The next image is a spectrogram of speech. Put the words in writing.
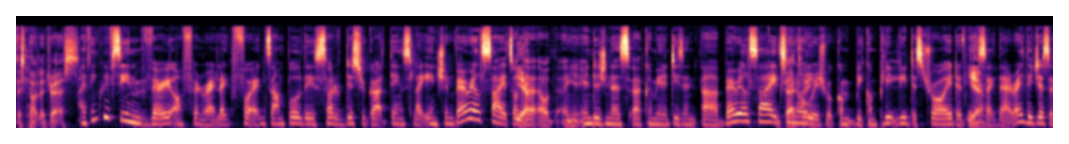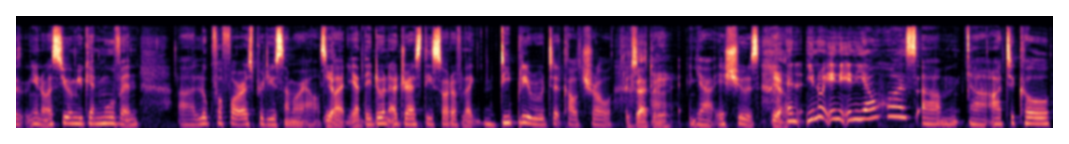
does not address. I think we've seen very often, right? Like, for example, they sort of disregard things like ancient burial sites or, Yeah. the, or the indigenous uh, communities and uh, burial sites, you know, which will com- be completely destroyed or things Yeah. like that, right? They just, you know, assume you can move and uh, look for forest produce somewhere else. Yeah. But yeah, they don't address these sort of like deeply rooted cultural Exactly. uh, yeah, issues. Yeah. And, you know, in, in Yao Hua's um, uh, article,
